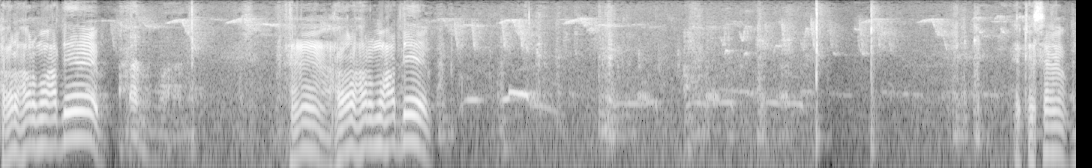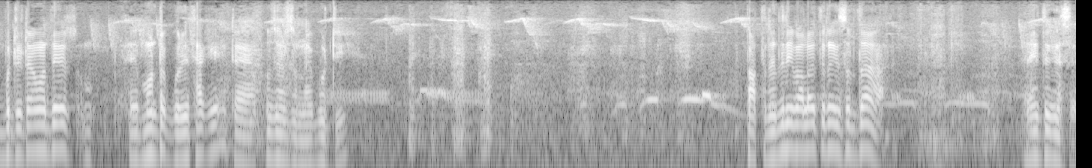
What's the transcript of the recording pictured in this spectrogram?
হর হর মহাদেব। হ্যাঁ হর হর মহাদেব। এটা স্যার বটিটা আমাদের মন্টপ করে থাকে এটা পূজার জন্য বটি। পাত্রে দিলে ভালো হইতো নাকি সুলতা এই তো গেছে।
